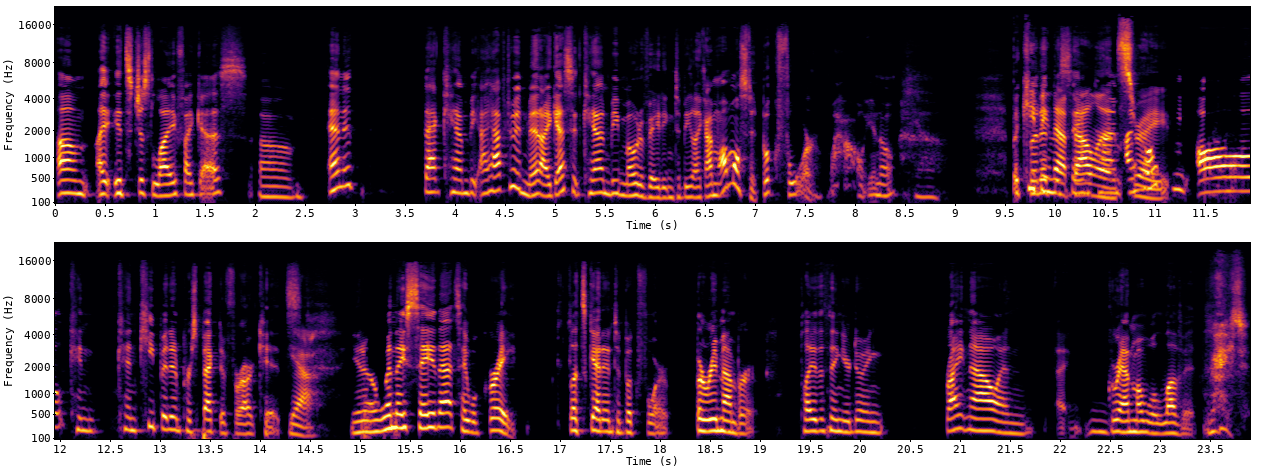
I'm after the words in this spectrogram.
um, I, it's just life, I guess. Um, and it that can be. I have to admit, I guess it can be motivating to be like, "I'm almost at book four. Wow," you know. yeah. But But keeping the that time, balance, I right? hope we all can can keep it in perspective for our kids. Yeah. You know, when they say that, say, well, great, let's get into book four. But remember, play the thing you're doing right now, and uh, grandma will love it. Right.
